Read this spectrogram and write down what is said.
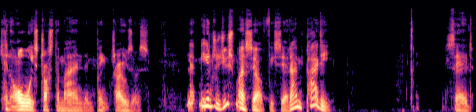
You can always trust a man in pink trousers. Let me introduce myself, he said. I'm Paddy said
